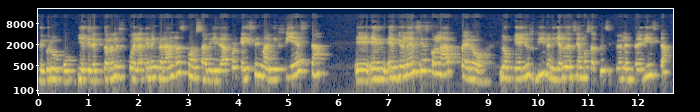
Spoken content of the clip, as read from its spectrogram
de grupo y el director de la escuela tienen gran responsabilidad porque ahí se manifiesta eh, en, en violencia escolar, pero lo que ellos viven, y ya lo decíamos al principio de la entrevista,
